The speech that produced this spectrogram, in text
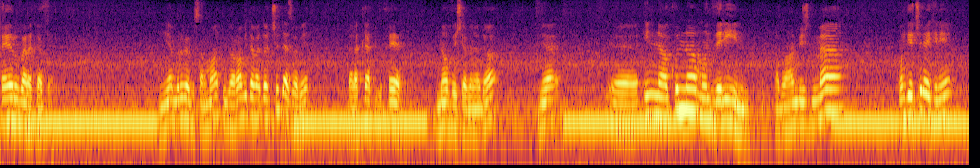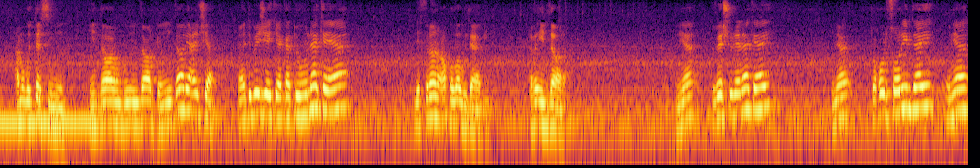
خير وبركاته نيا مروه بسرمات إذا رابي تفدد شد أسبابه بركات وخير نوفي شبنا دا نيا آه إنا كنا منذرين. طبعا مش ما ونجي شو لكني هم قلت سنين. إنذار ونقول إنذار كان إنذار يعني شيء. يعني تو بيجي كي كتو هناك يا لفلان عقوبة بتابي هذا إنذار. يعني تو في شونه نكي ونیا تقول صوري بدأي. ونیا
